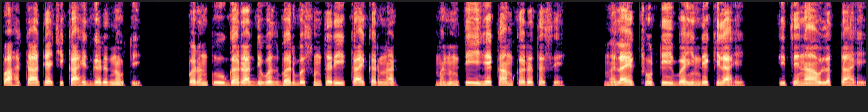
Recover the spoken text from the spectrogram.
पाहता त्याची काहीच गरज नव्हती. परंतु घरात दिवसभर बसून तरी काय करणार म्हणून ती हे काम करत असे. मला एक छोटी बहीण देखील आहे. तिचे नाव लता आहे.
